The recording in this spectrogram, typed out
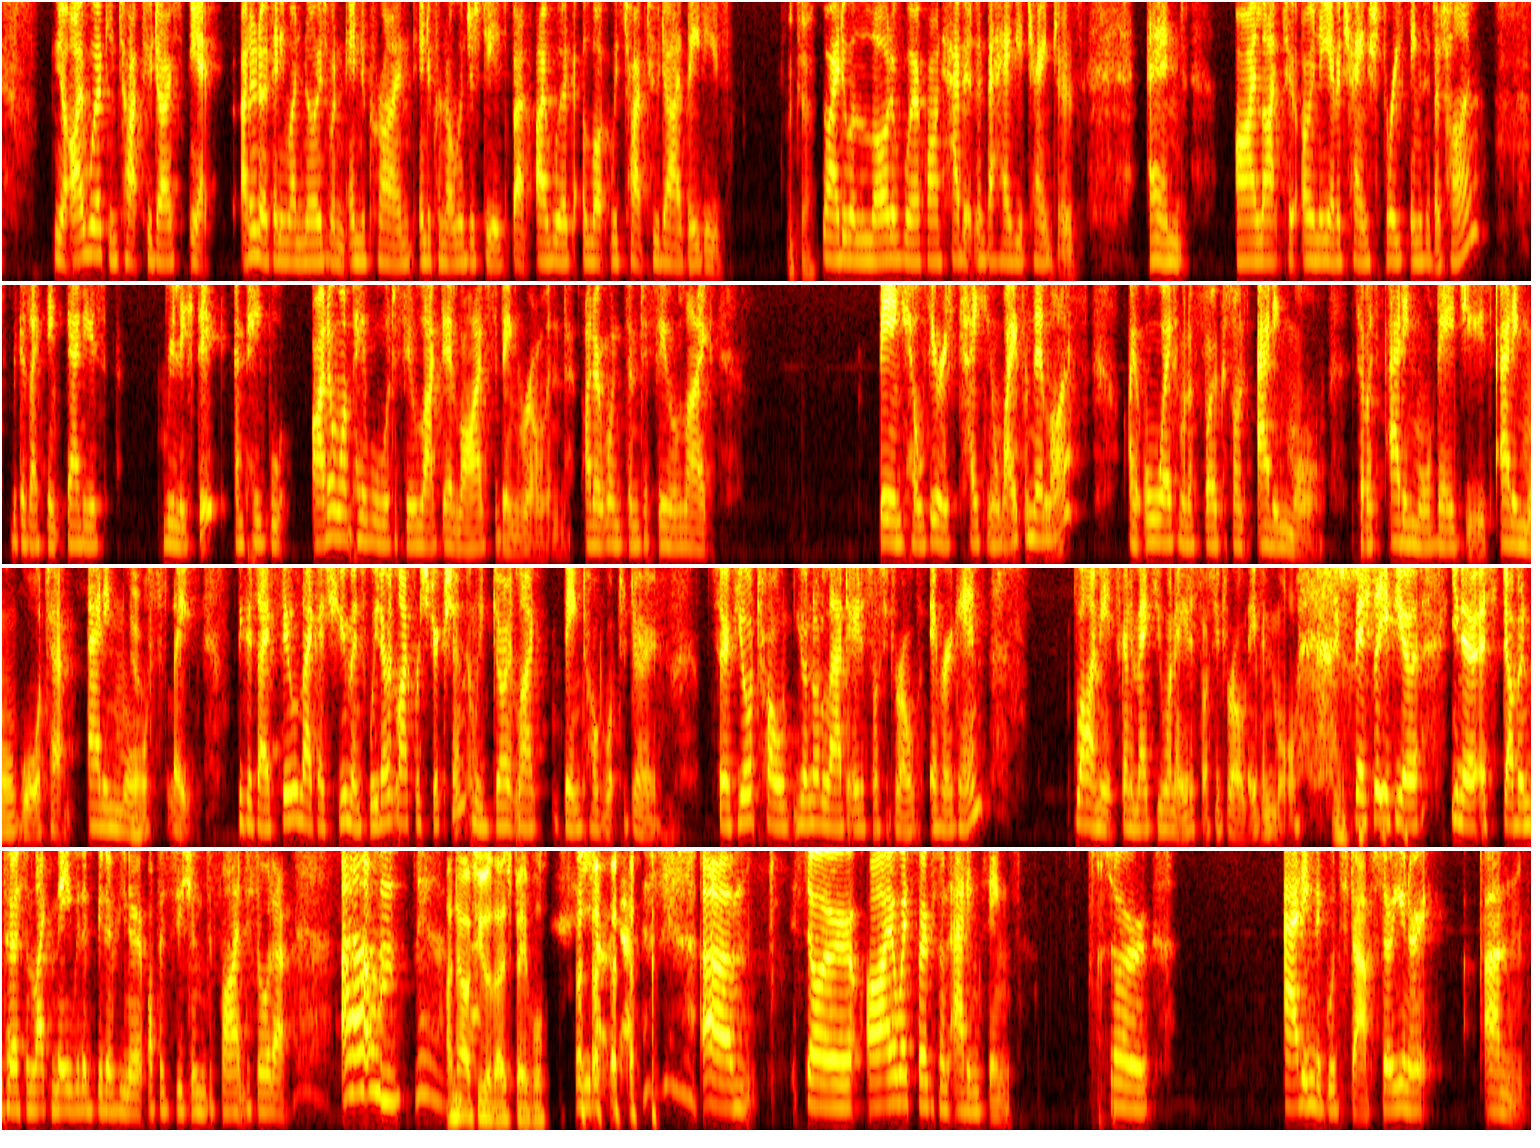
you know i work in type 2 dose yeah i don't know if anyone knows what an endocrine endocrinologist is but i work a lot with type 2 diabetes okay so i do a lot of work on habit and behavior changes and I like to only ever change three things at a time because I think that is realistic. And people, I don't want people to feel like their lives are being ruined. I don't want them to feel like being healthier is taking away from their life. I always want to focus on adding more. So it's adding more veggies, adding more water, adding more yep. sleep. Because I feel like as humans, we don't like restriction and we don't like being told what to do. So if you're told you're not allowed to eat a sausage roll ever again, blimey, it's going to make you want to eat a sausage roll even more, yes. especially if you're, you know, a stubborn person like me with a bit of, you know, opposition defiant disorder. Um, I know a few of those people. yeah, yeah. Um, so I always focus on adding things. So adding the good stuff. So, you know, um,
